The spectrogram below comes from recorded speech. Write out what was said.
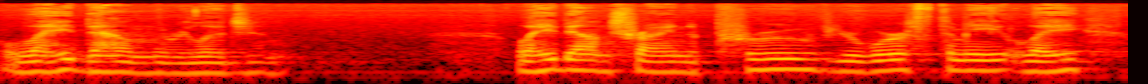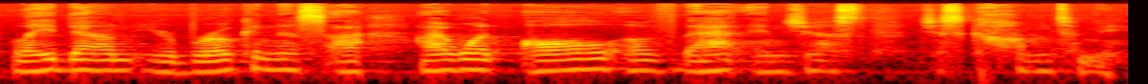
Lay down the religion. Lay down trying to prove your worth to me. Lay, lay down your brokenness. I, I want all of that and just, just come to me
